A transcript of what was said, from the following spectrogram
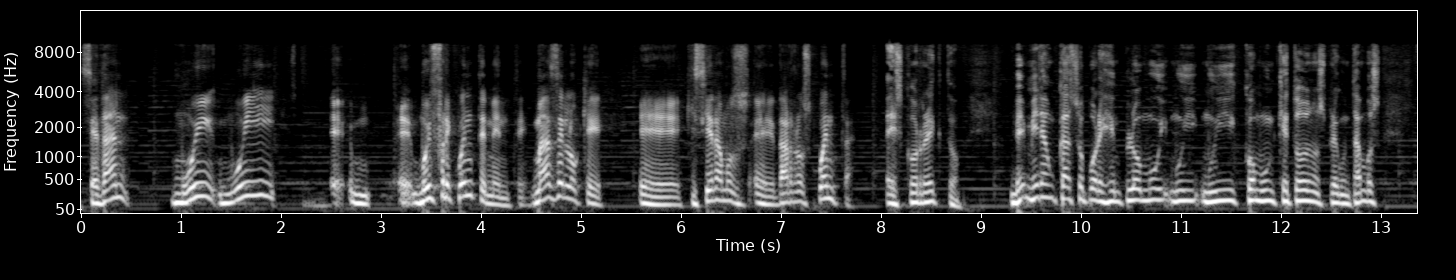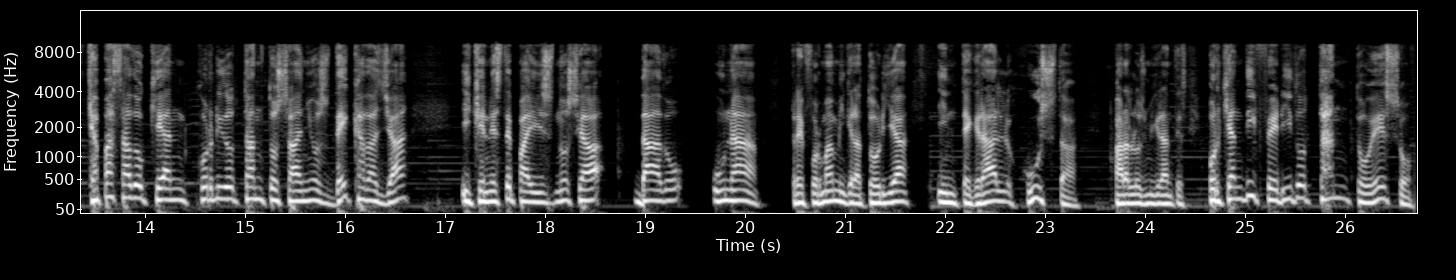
se dan muy, muy, eh, eh, muy frecuentemente, más de lo que eh, quisiéramos darnos cuenta. Es correcto. Mira un caso, por ejemplo, muy, muy, muy común que todos nos preguntamos, ¿qué ha pasado que han corrido tantos años, décadas ya, y que en este país no se ha dado una reforma migratoria integral, justa? para los migrantes, porque han diferido tanto eso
